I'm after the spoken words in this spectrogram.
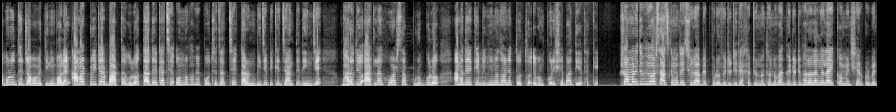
অবরুদ্ধের জবাবে তিনি বলেন, আমার টুইটার বার্তাগুলো তাদের কাছে অন্যভাবে পৌঁছে যাচ্ছে, কারণ বিজেপিকে জানতে দিন যে ভারতীয় আট লাখ হোয়াটসঅ্যাপ গ্রুপগুলো আমাদেরকে বিভিন্ন ধরনের তথ্য এবং পরিষেবা দিয়ে থাকে। সম্মানিত ভিউয়ার্স আজকের মতোই ছিল আপডেট পুরো ভিডিওটি দেখার জন্য ধন্যবাদ। ভিডিওটি ভালো লাগলে লাইক কমেন্ট শেয়ার করবেন।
